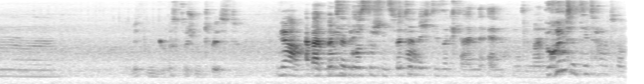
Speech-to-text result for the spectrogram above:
Mm, mit einem juristischen Twist. Ja, Aber bitte nicht, bitte nicht diese kleinen Enten, die man. Berühmte Zitate.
